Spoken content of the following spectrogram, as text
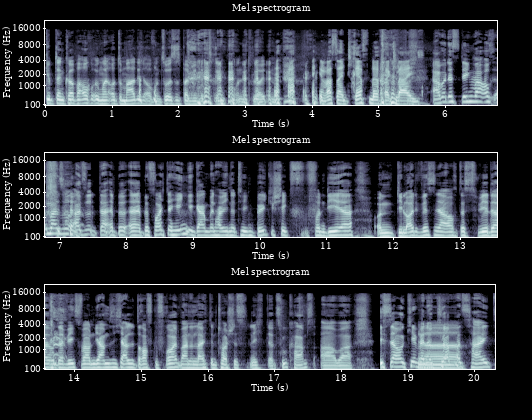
gibt dein Körper auch irgendwann automatisch auf. Und so ist es bei mir mit Trinken und Leuten. Was ein treffender Vergleich. Aber das Ding war auch immer so, also da, äh, bevor ich da hingegangen bin, habe ich natürlich ein Bild geschickt von dir und die Leute wissen ja auch, dass wir da unterwegs waren und die haben sich alle drauf gefreut, waren dann leicht enttäuscht, dass du nicht dazu kamst. Aber ist ja okay, wenn Ja. der Körper zeigt,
